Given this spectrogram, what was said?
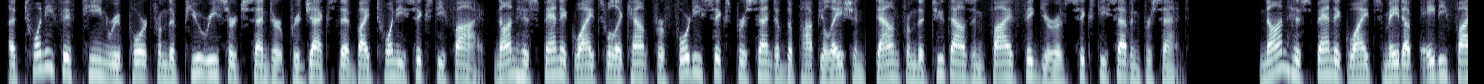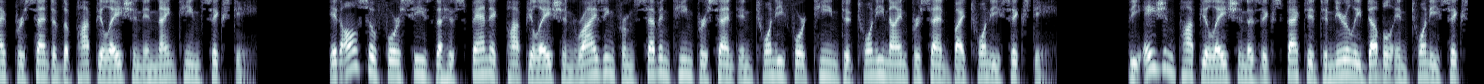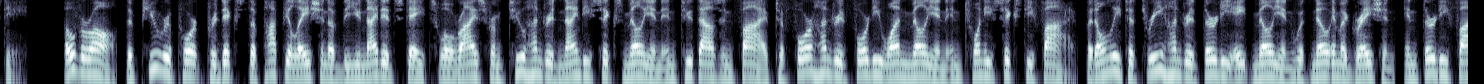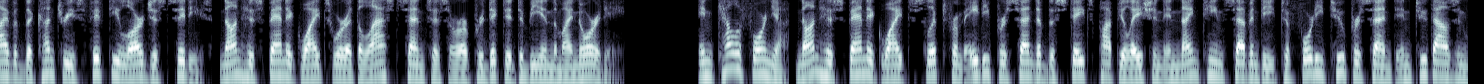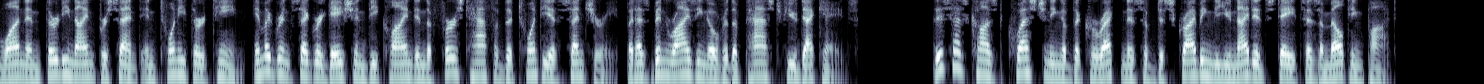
A 2015 report from the Pew Research Center projects that by 2065, non-Hispanic whites will account for 46% of the population, down from the 2005 figure of 67%. Non-Hispanic whites made up 85% of the population in 1960. It also foresees the Hispanic population rising from 17% in 2014 to 29% by 2060. The Asian population is expected to nearly double in 2060. Overall, the Pew Report predicts the population of the United States will rise from 296 million in 2005 to 441 million in 2065, but only to 338 million with no immigration. In 35 of the country's 50 largest cities, non Hispanic whites were at the last census or are predicted to be in the minority. In California, non-Hispanic whites slipped from 80% of the state's population in 1970 to 42% in 2001 and 39% in 2013. Immigrant segregation declined in the first half of the 20th century, but has been rising over the past few decades. This has caused questioning of the correctness of describing the United States as a melting pot.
